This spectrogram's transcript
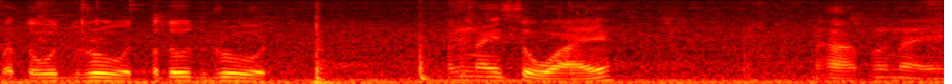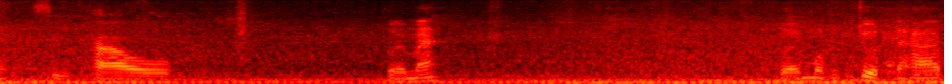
ประตูดูดประตูดูด ข้างในสวยนะครับ ข้างในสีเทาสวยไหมสวยหมดทุกจุดนะครับ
